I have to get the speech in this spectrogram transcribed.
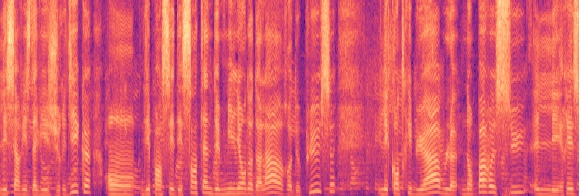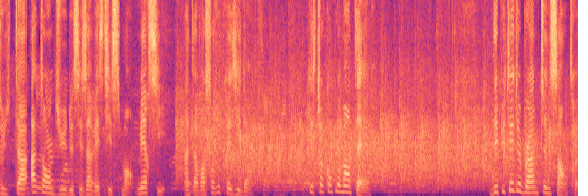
Les services d'avis juridiques ont dépensé des centaines de millions de dollars de plus. Les contribuables n'ont pas reçu les résultats attendus de ces investissements. Merci. Intervention du président. Question complémentaire. Député de Brampton Centre.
